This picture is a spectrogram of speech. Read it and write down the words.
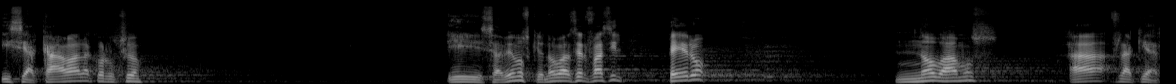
y se acaba la corrupción. Y sabemos que no va a ser fácil, pero no vamos a flaquear.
